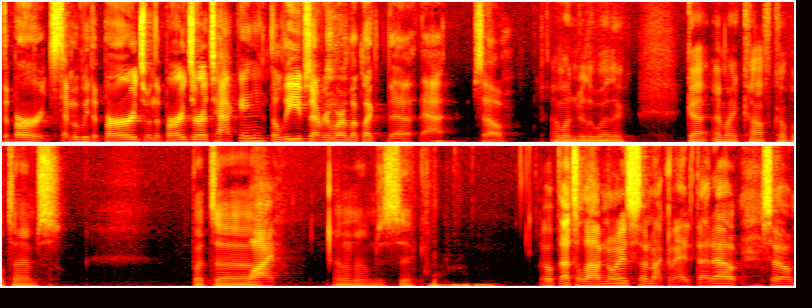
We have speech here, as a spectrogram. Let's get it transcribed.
the birds. That movie, The Birds, when the birds are attacking, the leaves everywhere look like the that. So I'm under the weather. Got I might cough a couple times. But uh why? I don't know, I'm just sick. Oh, that's a loud noise. So I'm not going to edit that out. So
